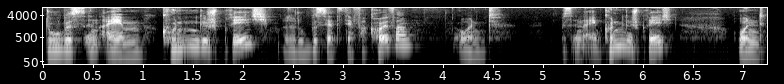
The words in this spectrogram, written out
Du bist in einem Kundengespräch, also du bist jetzt der Verkäufer und bist in einem Kundengespräch und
